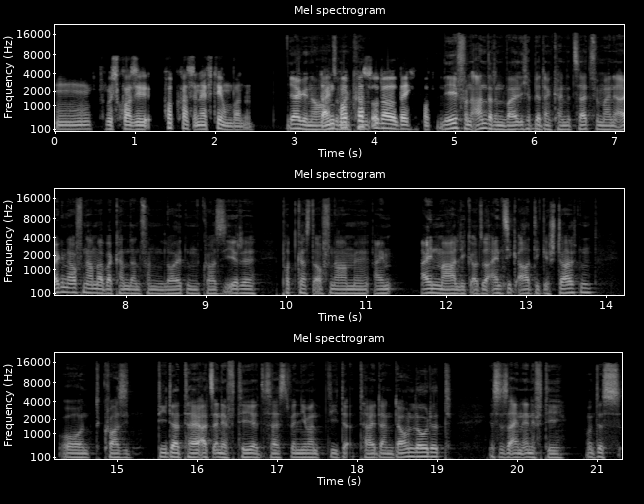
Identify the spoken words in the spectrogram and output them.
Mhm. Du bist quasi Podcast in NFT umwandeln. Ja, genau. Dein also Podcast kann, oder welchen Podcast? Nee, von anderen, weil ich habe ja dann keine Zeit für meine eigene Aufnahme, aber kann dann von Leuten quasi ihre Podcastaufnahme ein, einmalig, also einzigartig gestalten und quasi die Datei als NFT. Das heißt, wenn jemand die Datei dann downloadet, ist es ein NFT. Und das,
